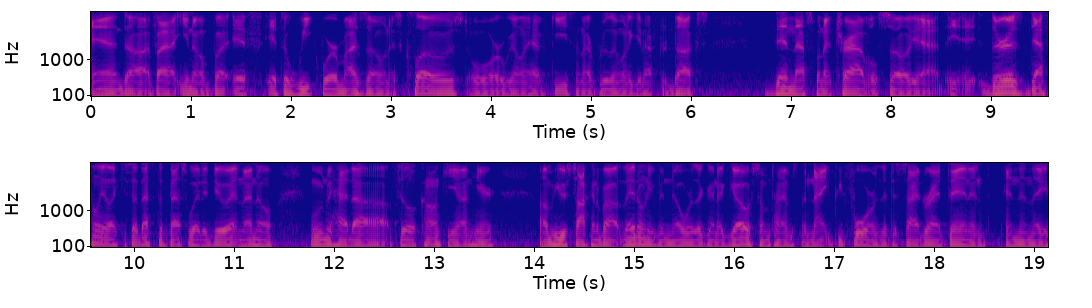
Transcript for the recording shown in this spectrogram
And uh, if I, you know, but if it's a week where my zone is closed, or we only have geese, and I really want to get after ducks, then that's when I travel. So yeah, it, it, there is definitely, like you said, that's the best way to do it. And I know when we had uh, Phil Conkey on here, um, he was talking about they don't even know where they're going to go sometimes the night before and they decide right then and, and then they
